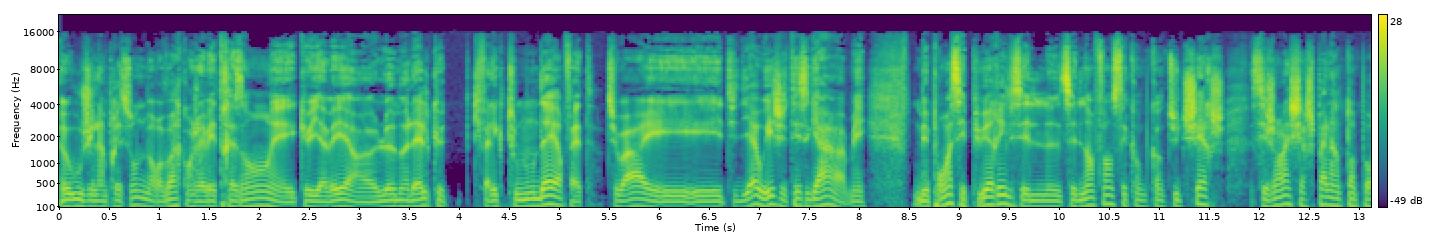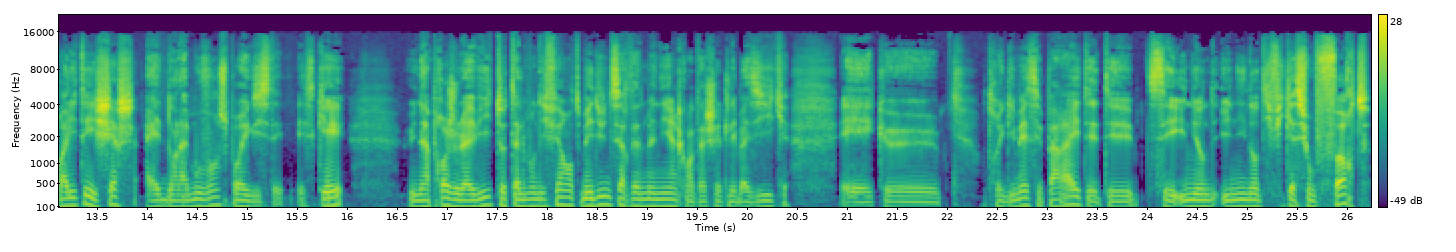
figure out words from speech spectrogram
Où j'ai l'impression de me revoir quand j'avais 13 ans et qu'il y avait le modèle que qu'il fallait que tout le monde ait en fait tu vois et, tu dis ah oui j'étais ce gars mais mais pour moi c'est puéril c'est de l'enfance c'est comme quand tu te cherches. Ces gens-là cherchent pas l'intemporalité ils cherchent à être dans la mouvance pour exister. Et ce qui est une approche de la vie totalement différente. Mais d'une certaine manière quand tu achètes les basiques et que entre guillemets c'est pareil c'est une, une identification forte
